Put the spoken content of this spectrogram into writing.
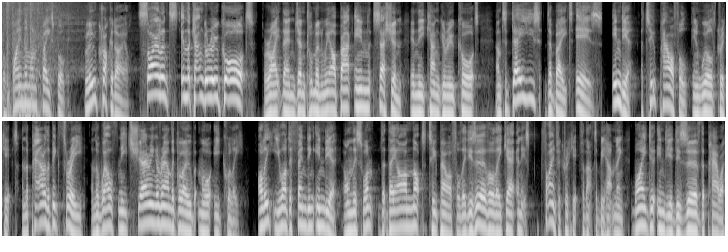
or find them on Facebook. Blue Crocodile. Silence in the kangaroo court. Right then, gentlemen, we are back in session in the kangaroo court, and today's debate is India are too powerful in world cricket, and the power of the big three and the wealth needs sharing around the globe more equally. Ollie, you are defending India on this one, that they are not too powerful. They deserve all they get, and it's fine for cricket for that to be happening. Why do India deserve the power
